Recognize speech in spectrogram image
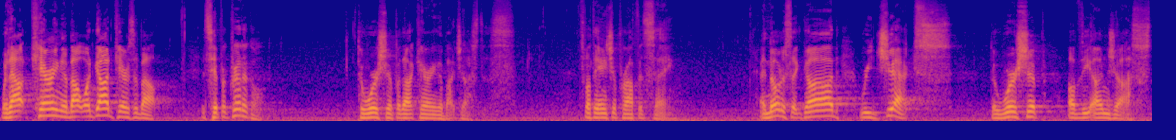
without caring about what God cares about. It's hypocritical to worship without caring about justice. It's what the ancient prophets say. And notice that God rejects the worship of the unjust.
